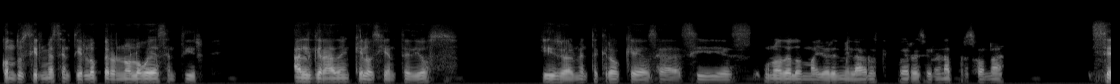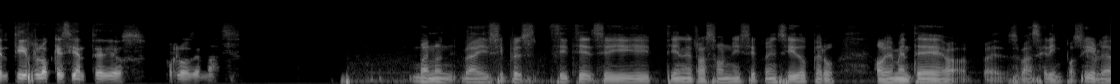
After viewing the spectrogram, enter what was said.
conducirme a sentirlo, pero no lo voy a sentir al grado en que lo siente Dios. Y realmente creo que, o sea, sí es uno de los mayores milagros que puede recibir una persona, sentir lo que siente Dios por los demás. Bueno, ahí sí, pues sí, sí tienes razón y sí coincido, pero obviamente pues, va a ser imposible,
